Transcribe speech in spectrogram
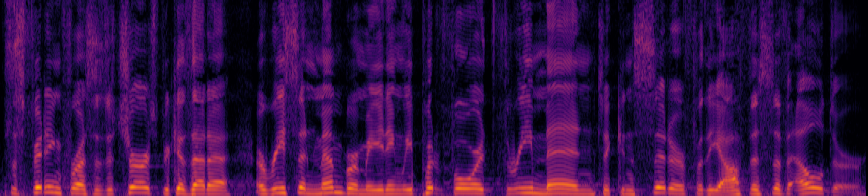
This is fitting for us as a church because at a, a recent member meeting, we put forward three men to consider for the office of elder.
